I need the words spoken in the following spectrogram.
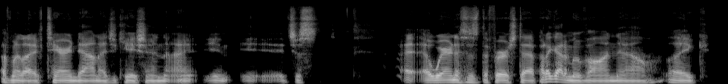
of my life tearing down education. I it, it just awareness is the first step, but I got to move on now. Like,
